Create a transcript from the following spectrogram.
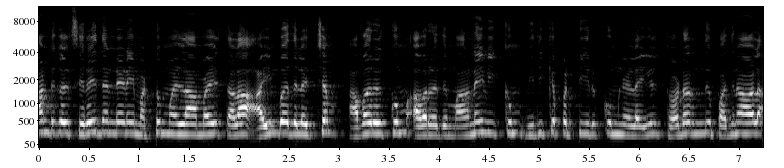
ஆண்டுகள் சிறை தண்டனை மட்டுமல்லாமல் தலா ஐம்பது லட்சம் அவருக்கும் அவரது மனைவிக்கும் விதிக்கப்பட்டிருக்கும் நிலையில் தொடர்ந்து பதினாலு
